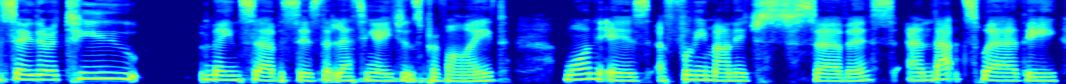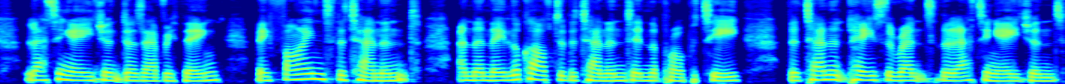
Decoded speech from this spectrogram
so there are two main services that letting agents provide. One is a fully managed service, and that's where the letting agent does everything. They find the tenant and then they look after the tenant in the property. The tenant pays the rent to the letting agent.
